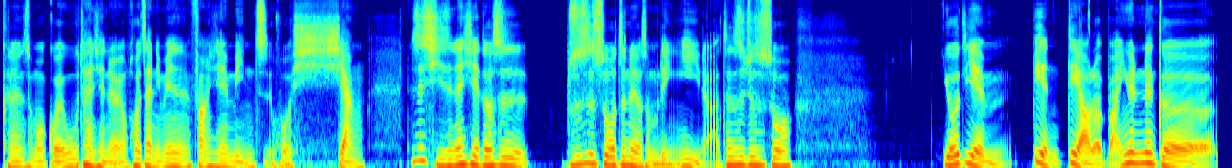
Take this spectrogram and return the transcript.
可能什么鬼屋探险的人会在里面放一些冥纸或香，但是其实那些都是不是说真的有什么灵异啦，但是就是说有点变调了吧，因为那个。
